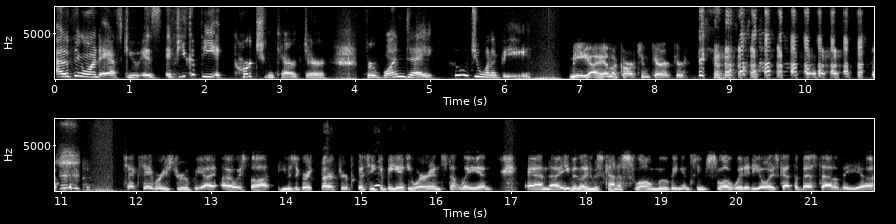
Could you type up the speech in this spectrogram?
other thing I wanted to ask you is if you could be a cartoon character for one day, who would you want to be? Me, I am a cartoon character. Tex Avery's Droopy. I, I always thought he was a great character because he could be anywhere instantly, and and uh, even though he was kind of slow moving and seemed slow witted, he always got the best out of the uh,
